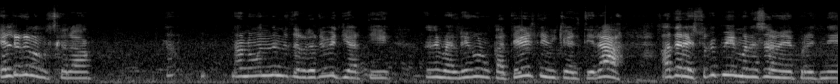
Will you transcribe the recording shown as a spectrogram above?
ಎಲ್ರಿಗೂ ನಮಸ್ಕಾರ. ನಾನು ಒಂದನೇ ತರಗತಿ ವಿದ್ಯಾರ್ಥಿ. ನಿಮ್ಮೆಲ್ಲರಿಗೂ ಒಂದು ಕತೆ ಹೇಳ್ತೀನಿ, ಕೇಳ್ತೀರಾ? ಅದರ ಹೆಸರು ಭೀಮನ ಮನಸ್ಸಿನ ಪ್ರಜ್ಞೆ.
